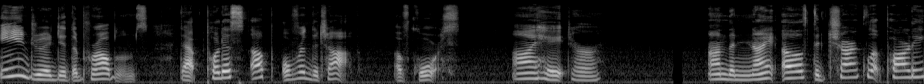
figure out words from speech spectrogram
Andrea did the problems that put us up over the top, of course. I hate her. On the night of the chocolate party,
